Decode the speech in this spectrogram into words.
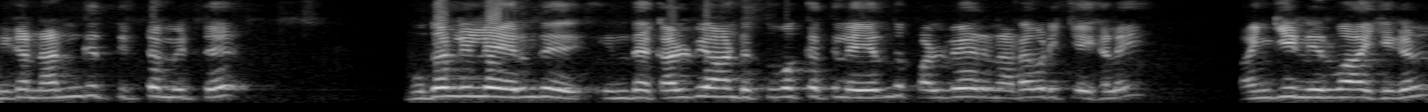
மிக நன்கு திட்டமிட்டு முதலிலே இருந்து இந்த கல்வி ஆண்டு துவக்கத்திலே இருந்து பல்வேறு நடவடிக்கைகளை வங்கி நிர்வாகிகள்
